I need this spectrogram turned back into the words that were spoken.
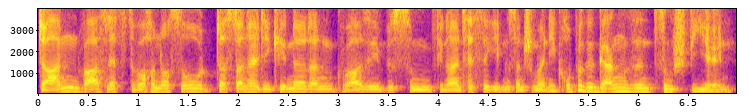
dann war es letzte Woche noch so, dass dann halt die Kinder dann quasi bis zum finalen Testergebnis dann schon mal in die Gruppe gegangen sind zum Spielen.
